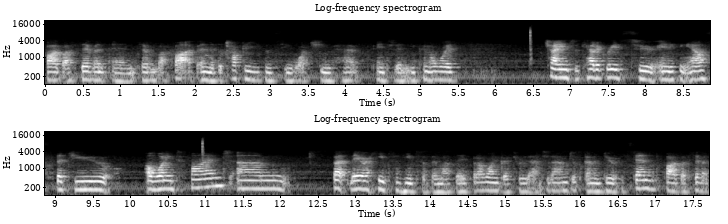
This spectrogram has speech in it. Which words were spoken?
5 by 7 and 7 by 5 and at the top here you can see what you have entered in. You can always change the categories to anything else that you are wanting to find um, but there are heaps and heaps of them out there but I won't go through that today. I'm just going to do a standard 5 by 7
